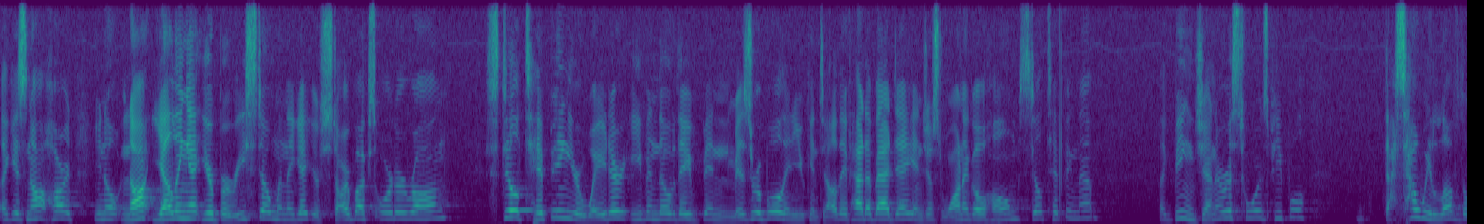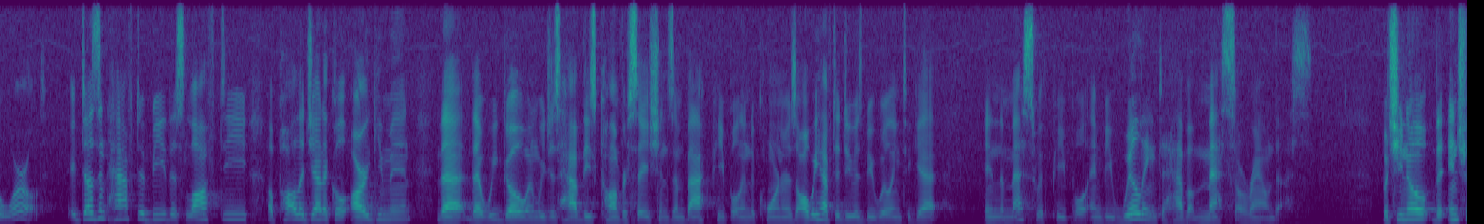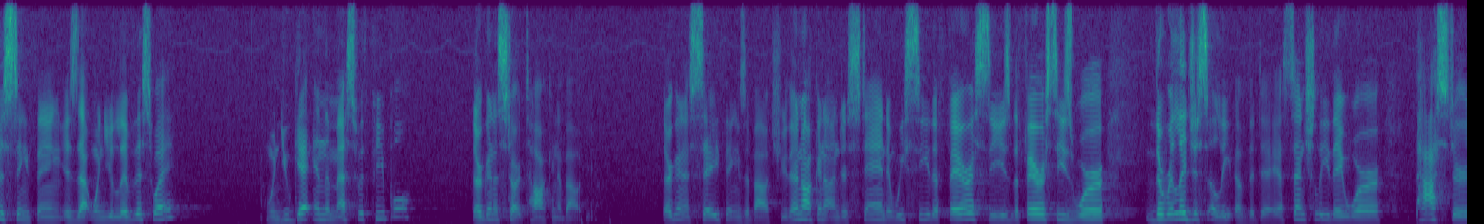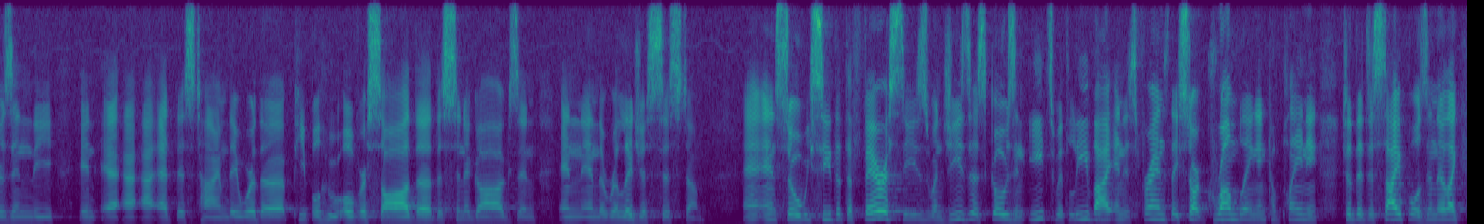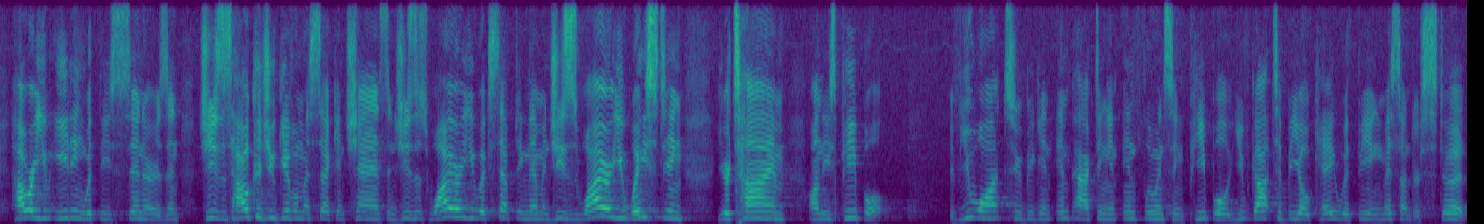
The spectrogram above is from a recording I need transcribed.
like, it's not hard. You know, not yelling at your barista when they get your Starbucks order wrong. Still tipping your waiter even though they've been miserable and you can tell they've had a bad day and just want to go home. Still tipping them. Like, being generous towards people. That's how we love the world. It doesn't have to be this lofty apologetical argument that, that we go and we just have these conversations and back people into corners. All we have to do is be willing to get in the mess with people and be willing to have a mess around us. But you know, the interesting thing is that when you live this way, when you get in the mess with people, they're going to start talking about you. They're going to say things about you. They're not going to understand. And we see the Pharisees, the Pharisees were the religious elite of the day. Essentially, they were pastors in the, in, at, at this time. They were the people who oversaw the, the synagogues and, and, and the religious system. And, and so we see that the Pharisees, when Jesus goes and eats with Levi and his friends, they start grumbling and complaining to the disciples. And they're like, How are you eating with these sinners? And Jesus, how could you give them a second chance? And Jesus, why are you accepting them? And Jesus, why are you wasting your time on these people? If you want to begin impacting and influencing people, you've got to be okay with being misunderstood.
